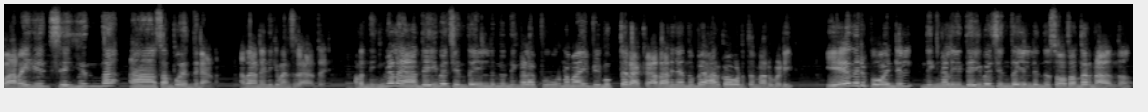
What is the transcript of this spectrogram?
പറയുകയും ചെയ്യുന്ന ആ സംഭവം എന്തിനാണ്? അതാണ് എനിക്ക് മനസ്സിലാകാത്തത്. അപ്പൊ നിങ്ങളെ ആ ദൈവ ചിന്തയിൽ നിന്ന് നിങ്ങളെ പൂർണമായി വിമുക്തരാക്കുക. അതാണ് ഞാൻ മുമ്പേ ആർക്കോ കൊടുത്ത മറുപടി. ഏതൊരു പോയിന്റിൽ നിങ്ങൾ ഈ ദൈവചിന്തയിൽ നിന്ന് സ്വതന്ത്രനാകുന്നോ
